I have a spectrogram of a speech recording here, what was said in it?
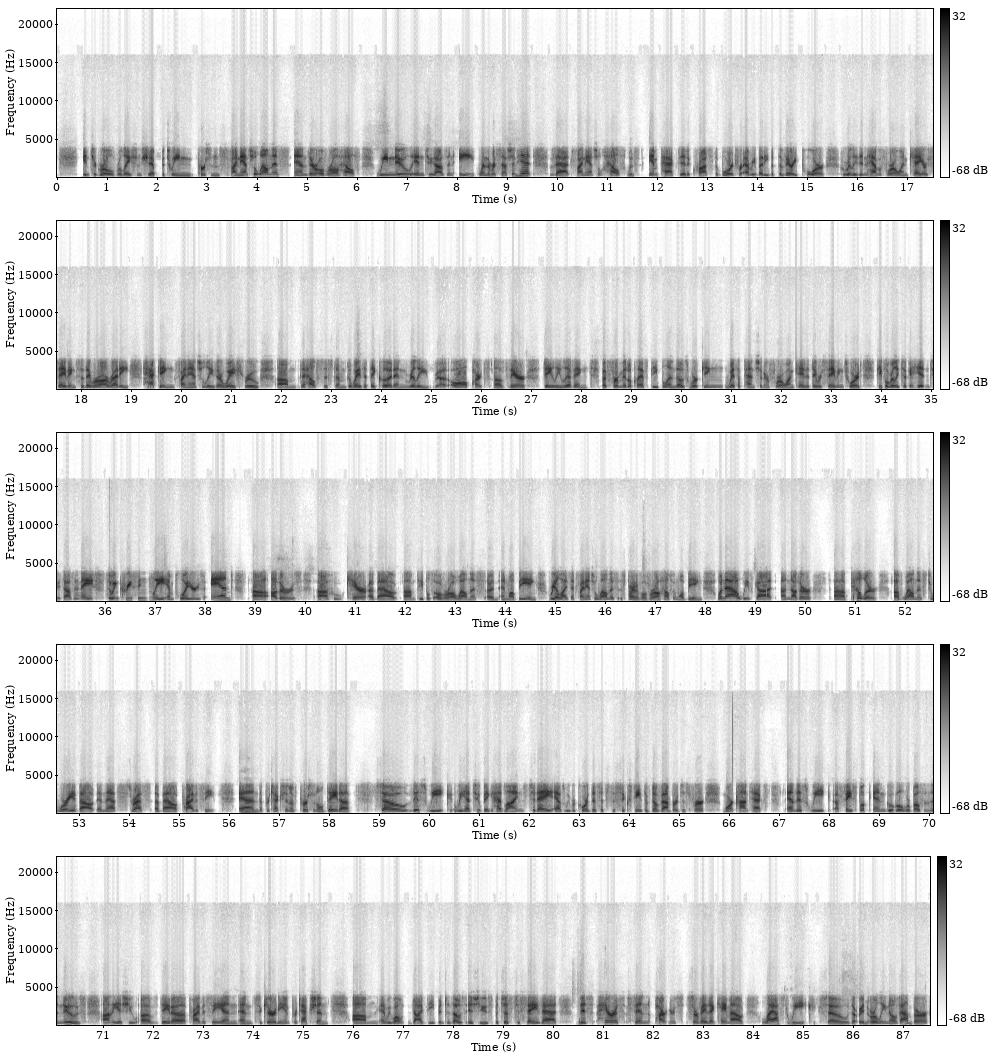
integral relationship between person's financial wellness and their overall health. We knew in 2008 when the recession hit that financial health was impacted across the board for everybody but the very poor who really didn't have a 401k or savings. So they were already hacking financially their way through um, the health system the way that they could and really uh, all parts of their daily living. But for middle class people and those working with a pension or 401k that they were saving toward, people really took a hit in 2008. So increasingly employers and uh, others uh, who care about um, people's overall wellness and, and well-being realize that financial wellness is part of overall health and well-being. Well, now we've got another uh, pillar of wellness to worry about, and that's stress about privacy and mm. the protection of personal data. So this week we had two big headlines. Today, as we record this, it's the 16th of November. Just for more context, And this week, uh, Facebook and Google were both in the news on the issue of data privacy and, and security and protection. Um, and we won't dive deep into those issues, but just to say that this Harris Finn Partners survey that came out last week, so the, in early November,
